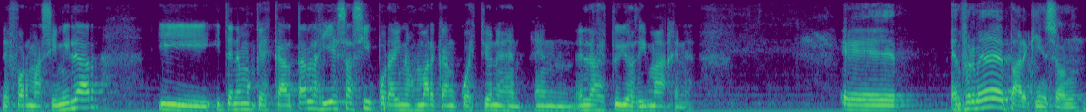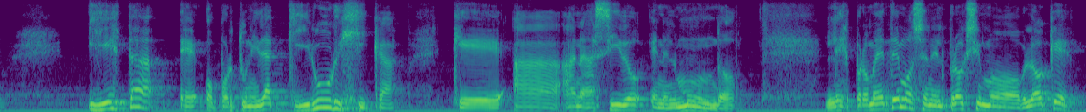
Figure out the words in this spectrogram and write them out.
de forma similar. Y, tenemos que descartarlas y es así, por ahí nos marcan cuestiones en los estudios de imágenes. Eh, enfermedad de Parkinson y esta eh, oportunidad quirúrgica que ha, nacido en el mundo. Les prometemos en el próximo bloque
